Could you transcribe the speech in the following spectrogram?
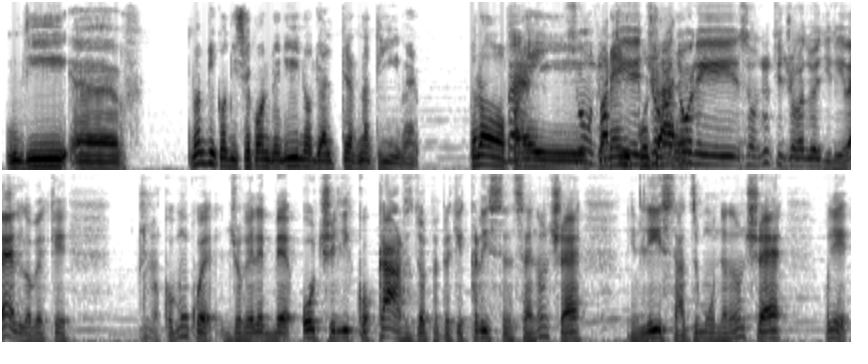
di, eh, non dico di secondolino, di alternative. Però Beh, farei, sono, farei tutti giocatori, sono tutti giocatori di livello perché comunque giocherebbe o Celico Karsdorp perché Christensen non c'è in lista, Azmund non c'è. Quindi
